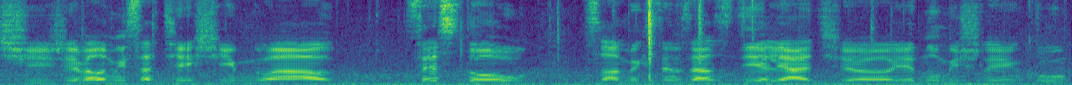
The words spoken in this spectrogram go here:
čiže veľmi sa teším. No a cestou s vami chcem zazdieľať e, jednu myšlienku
